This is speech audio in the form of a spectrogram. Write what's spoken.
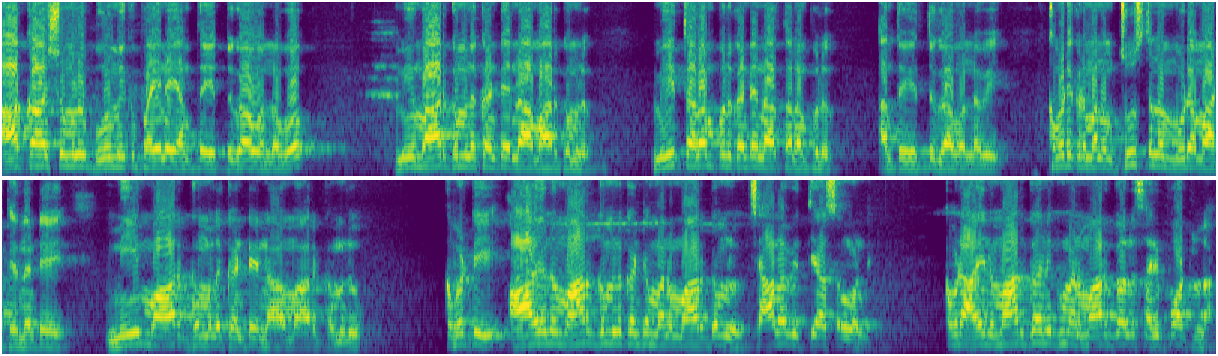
ఆకాశములు భూమికి పైన ఎంత ఎత్తుగా ఉన్నవో మీ మార్గముల కంటే నా మార్గములు మీ తలంపుల కంటే నా తలంపులు అంత ఎత్తుగా ఉన్నవి. కాబట్టి ఇక్కడ మనం చూస్తున్న మూడో మాట ఏంటంటే మీ మార్గముల కంటే నా మార్గములు. కాబట్టి ఆయన మార్గముల కంటే మన మార్గములు చాలా వ్యత్యాసంగా ఉన్నాయి కాబట్టి ఆయన మార్గానికి మన మార్గాలు సరిపోట్లా.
